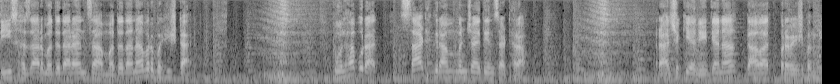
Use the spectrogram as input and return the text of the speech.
तीस हजार मतदारांचा मतदानावर बहिष्कार. कोल्हापुरात साठ ग्रामपंचायतींचा ठराव. राजकीय नेत्यांना गावात प्रवेश बंदी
